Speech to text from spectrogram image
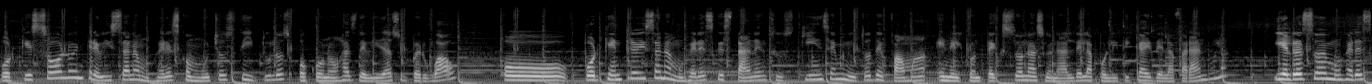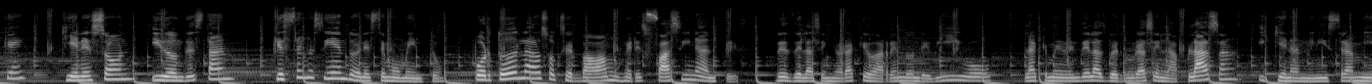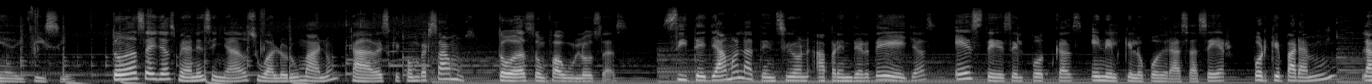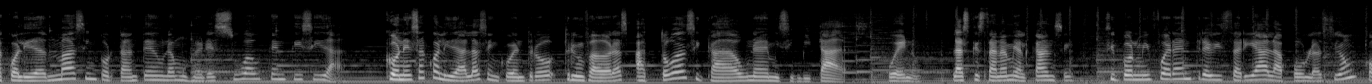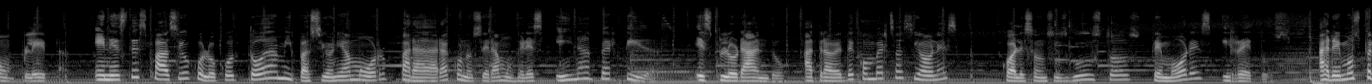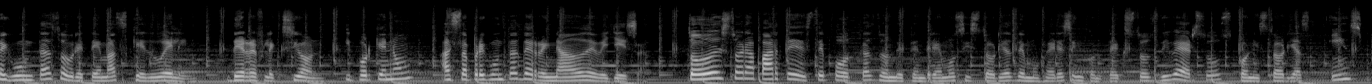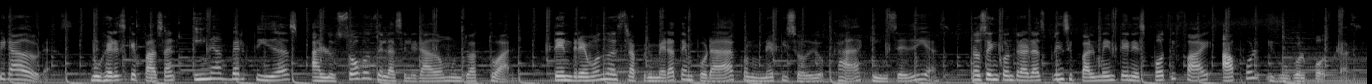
¿Por qué solo entrevistan a mujeres con muchos títulos o con hojas de vida super wow? ¿O por qué entrevistan a mujeres que están en sus 15 minutos de fama en el contexto nacional de la política y de la farándula? ¿Y el resto de mujeres qué? ¿Quiénes son y dónde están? ¿Qué están haciendo en este momento? Por todos lados observaba mujeres fascinantes, desde la señora que barre en donde vivo, la que me vende las verduras en la plaza y quien administra mi edificio. Todas ellas me han enseñado su valor humano cada vez que conversamos. Todas son fabulosas. Si te llama la atención aprender de ellas, este es el podcast en el que lo podrás hacer, porque para mí la cualidad más importante de una mujer es su autenticidad. Con esa cualidad las encuentro triunfadoras a todas y cada una de mis invitadas. Bueno, las que están a mi alcance. Si por mí fuera, entrevistaría a la población completa. En este espacio coloco toda mi pasión y amor para dar a conocer a mujeres inadvertidas, explorando a través de conversaciones cuáles son sus gustos, temores y retos. Haremos preguntas sobre temas que duelen, de reflexión y, por qué no, hasta preguntas de reinado de belleza. Todo esto hará parte de este podcast donde tendremos historias de mujeres en contextos diversos con historias inspiradoras mujeres que pasan inadvertidas a los ojos del acelerado mundo actual. Tendremos nuestra primera temporada con un episodio cada 15 días. Nos encontrarás principalmente en Spotify, Apple y Google Podcast.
